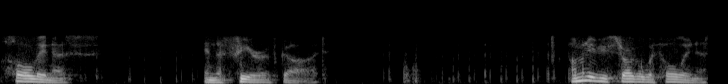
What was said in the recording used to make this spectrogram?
holiness in the fear of God. How many of you struggle with holiness?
